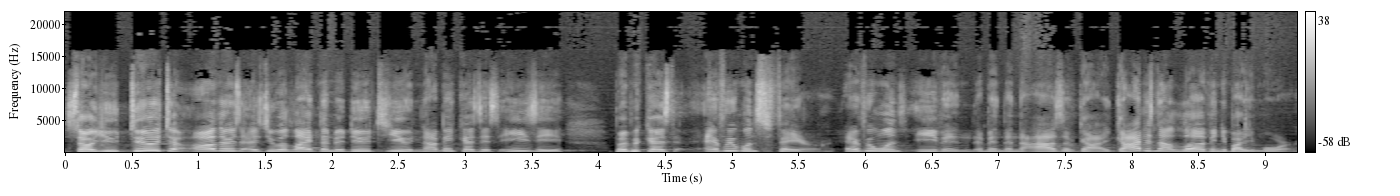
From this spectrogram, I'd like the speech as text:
So you do to others as you would like them to do to you, not because it's easy, but because everyone's fair. Everyone's even in the eyes of God. God does not love anybody more.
